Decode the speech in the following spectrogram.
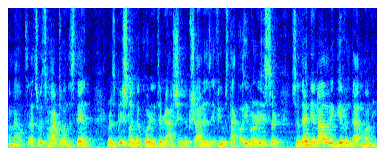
amount. That's what's hard to understand. Whereas Bishlam, according to Rashi, the pshat is if he was taka over iser, so then you're not allowed to give him that money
